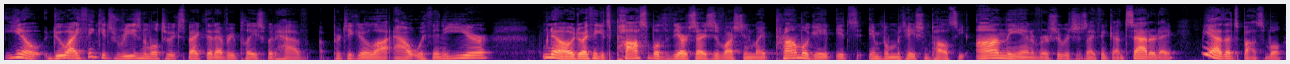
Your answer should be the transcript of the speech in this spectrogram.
you know, do I think it's reasonable to expect that every place would have a particular law out within a year? No. Do I think it's possible that the Archdiocese of Washington might promulgate its implementation policy on the anniversary, which is, I think, on Saturday? Yeah, that's possible.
